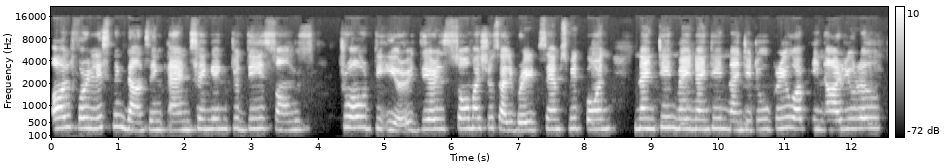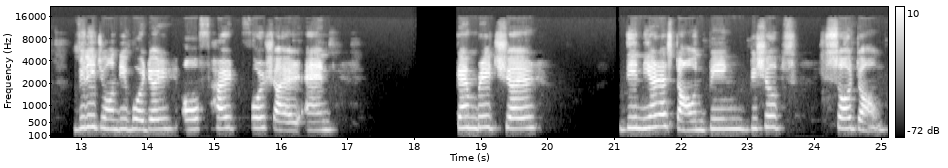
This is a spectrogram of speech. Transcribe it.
all for listening, dancing, and singing to these songs throughout the year. There is so much to celebrate. Sam Smith, born 19 May 1992, grew up in a rural village on the border of Hertfordshire and Cambridgeshire, the nearest town being Bishop's Stortford.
